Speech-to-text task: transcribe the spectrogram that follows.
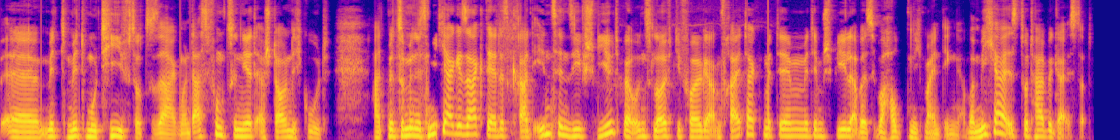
äh, mit, mit Motiv sozusagen. Und das funktioniert erstaunlich gut. Hat mir zumindest Micha gesagt, der das gerade intensiv spielt. Bei uns läuft die Folge am Freitag mit dem, mit dem Spiel, aber ist überhaupt nicht mein Ding. Aber Micha ist total begeistert.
